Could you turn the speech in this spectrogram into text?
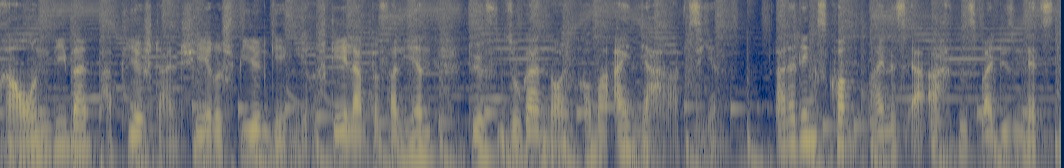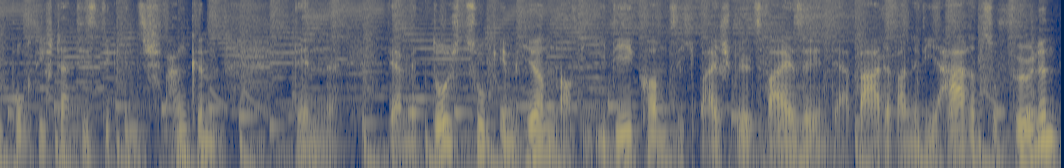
Frauen, die beim Papierstein-Schere spielen gegen ihre Stehlampe verlieren, dürfen sogar 9,1 Jahre abziehen. Allerdings kommt meines Erachtens bei diesem letzten Punkt die Statistik ins Schwanken. Denn wer mit Durchzug im Hirn auf die Idee kommt, sich beispielsweise in der Badewanne die Haare zu föhnen,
